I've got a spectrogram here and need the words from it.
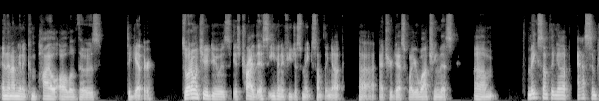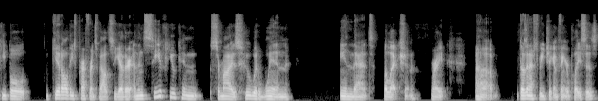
and then I'm going to compile all of those together. So what I want you to do is is try this, even if you just make something up uh, at your desk while you're watching this. Um, make something up, ask some people, get all these preference ballots together, and then see if you can surmise who would win in that election. Right? Uh, doesn't have to be chicken finger places.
